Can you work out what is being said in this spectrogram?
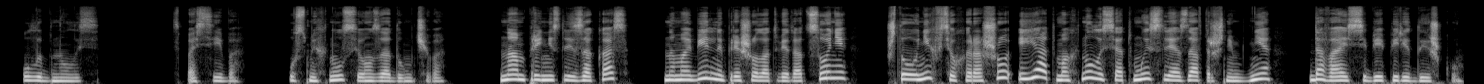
— улыбнулась. «Спасибо», — усмехнулся он задумчиво. «Нам принесли заказ, на мобильный пришел ответ от Сони, что у них все хорошо, и я отмахнулась от мысли о завтрашнем дне, давая себе передышку.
